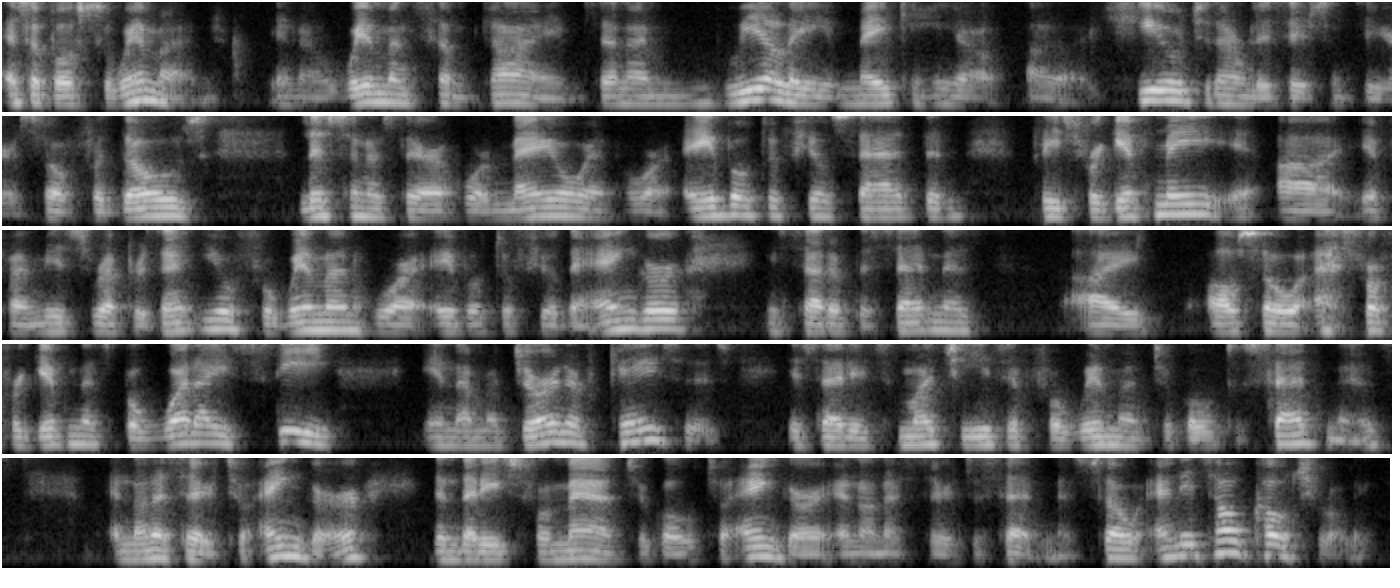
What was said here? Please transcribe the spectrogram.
as opposed to women. You know, women sometimes, and I'm really making a, a huge generalization here. So for those listeners there who are male and who are able to feel sad, then please forgive me uh, if I misrepresent you. For women who are able to feel the anger instead of the sadness, I also ask for forgiveness. But what I see in a majority of cases is that it's much easier for women to go to sadness and not necessarily to anger than that is for man to go to anger and not necessarily to sadness. So, and it's all culturally.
